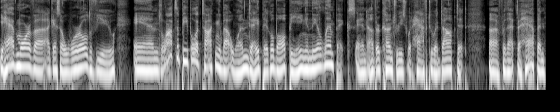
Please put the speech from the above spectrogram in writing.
You have more of a, I guess, a world view, and lots of people are talking about one day pickleball being in the Olympics, and other countries would have to adopt it uh, for that to happen.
